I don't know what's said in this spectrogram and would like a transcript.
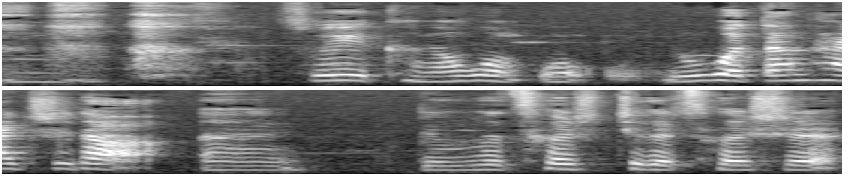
嗯，所以可能我我如果当他知道，嗯。比如说测试这个测试，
